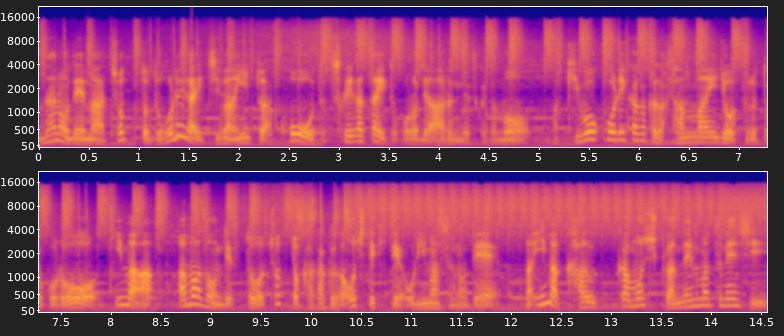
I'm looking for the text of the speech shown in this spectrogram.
なのでまあちょっとどれが一番いいとはこうとつけがたいところではあるんですけども、希望小売価格が3万以上するところを今 Amazon ですとちょっと価格が落ちてきておりますので、まあ、今買うかもしくは年末年始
